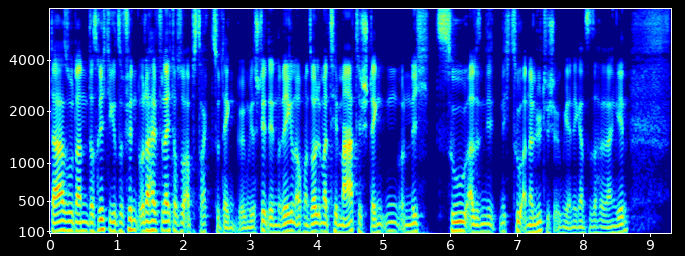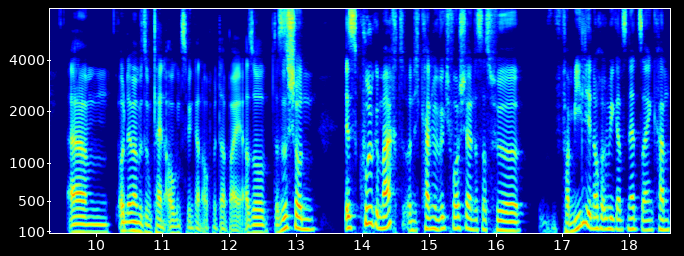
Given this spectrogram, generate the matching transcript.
da so dann das Richtige zu finden oder halt vielleicht auch so abstrakt zu denken irgendwie. Es steht in den Regeln auch, man soll immer thematisch denken und nicht zu, also nicht, nicht zu analytisch irgendwie an die ganze Sache rangehen. Ähm, und immer mit so einem kleinen Augenzwinkern auch mit dabei. Also, das ist schon, ist cool gemacht und ich kann mir wirklich vorstellen, dass das für Familie noch irgendwie ganz nett sein kann.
